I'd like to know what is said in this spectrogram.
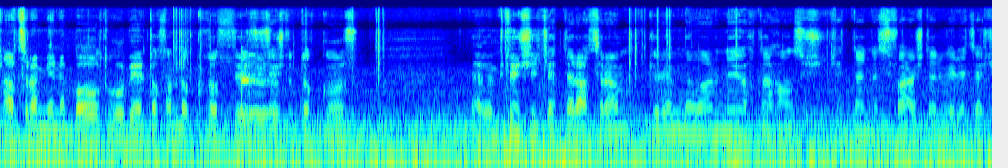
Açıram yenə Bolt, Uber 9933 189. Yəni bütün şirkətləri açıram, görəm nə var, nə yoxdur, hansı şirkətlər nə sifarişlər verəcək.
